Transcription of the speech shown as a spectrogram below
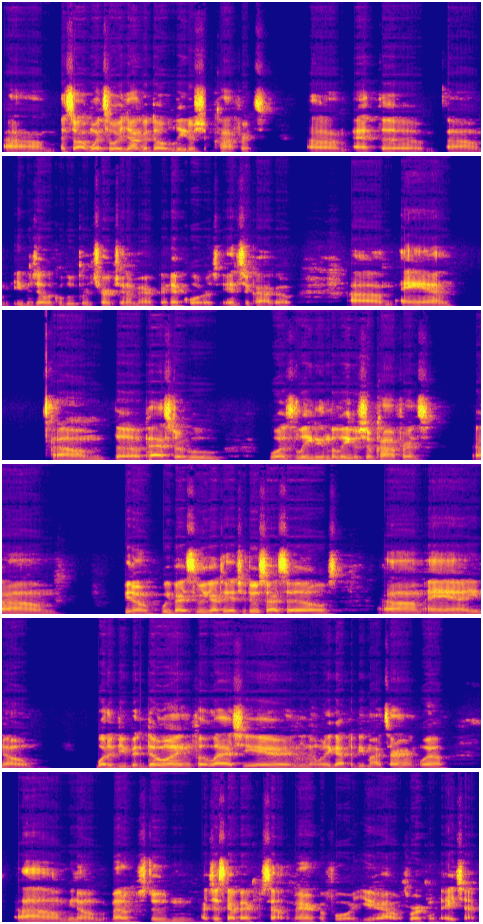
Um, and so I went to a young adult leadership conference um, at the um, Evangelical Lutheran Church in America headquarters in Chicago. Um, and um, the pastor who was leading the leadership conference, um, you know, we basically got to introduce ourselves. Um, and, you know, what have you been doing for the last year? And, you know, when it got to be my turn, well, um, you know, I'm a medical student. I just got back from South America for a year. I was working with HIV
